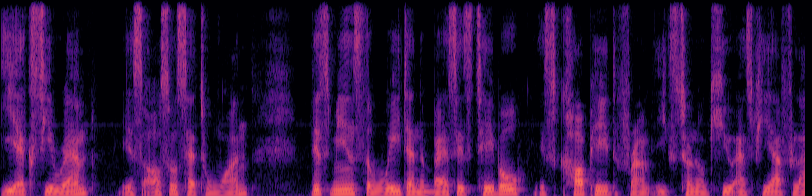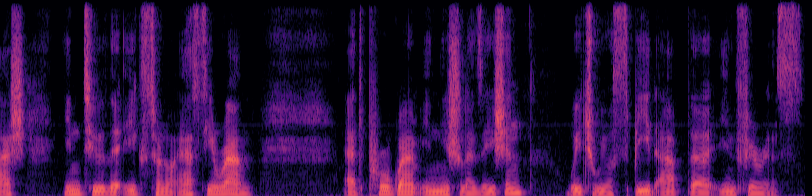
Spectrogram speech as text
EXTRAM is also set to 1. This means the weight and biases table is copied from external QSPI flash into the external SDRAM at program initialization, which will speed up the inference.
